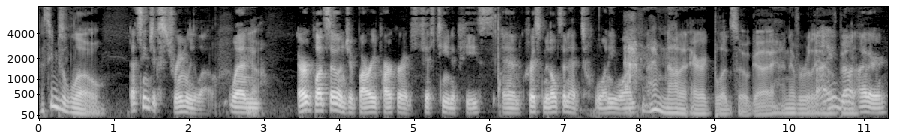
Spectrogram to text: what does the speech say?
That seems low. That seems extremely low. When Yeah. Eric Bledsoe and Jabari Parker had 15 apiece, and Khris Middleton had 21. I'm, I'm not an Eric Bledsoe guy. I never really I'm been. not either.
